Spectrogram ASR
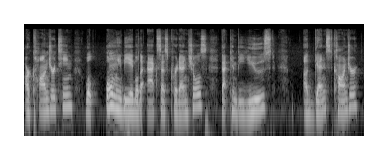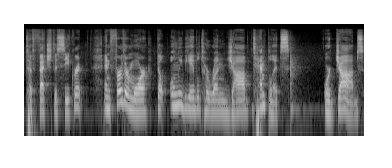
Our Conjur team will only be able to access credentials that can be used against Conjur to fetch the secret and furthermore, they'll only be able to run job templates or jobs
